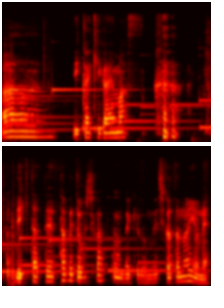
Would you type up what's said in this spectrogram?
あー、一回着替えます。出来たて食べて欲しかったんだけどね、仕方ないよね。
